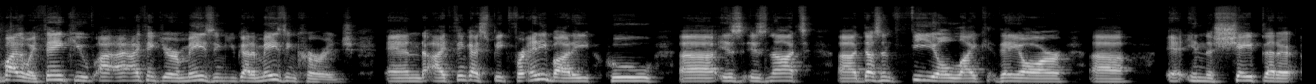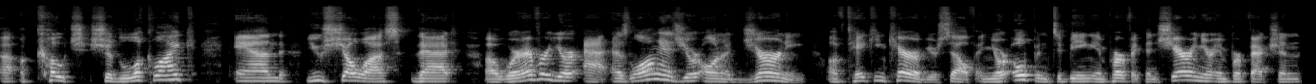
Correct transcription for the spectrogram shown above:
By the way, thank you. I, I think you're amazing. You've got amazing courage and I think I speak for anybody who uh, is is not uh, doesn't feel like they are uh, in the shape that a, a coach should look like. And you show us that uh, wherever you're at, as long as you're on a journey of taking care of yourself and you're open to being imperfect and sharing your imperfection,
